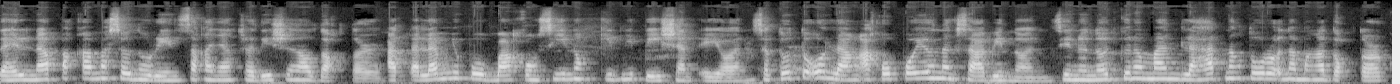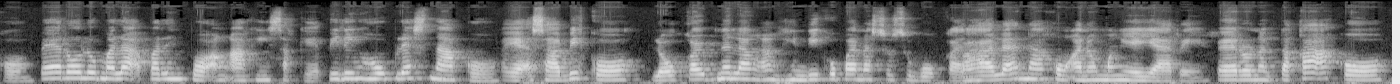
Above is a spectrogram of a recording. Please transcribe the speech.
dahil napakamasunurin sa kanyang traditional doctor. At alam niyo po ba kung sinong kidney patient iyon? Sa totoo lang, ako po yung nagsabi nun. Sinunod ko naman lahat ng turo ng mga doktor ko. Pero lumala pa rin po ang aking sakit. Feeling hopeless na ako. Kaya sabi ko, low carb na lang ang hindi ko pa nasusubukan. Bahala na kung anong mangyayari. Pero nagtaka ako,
